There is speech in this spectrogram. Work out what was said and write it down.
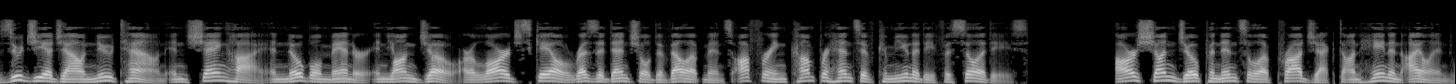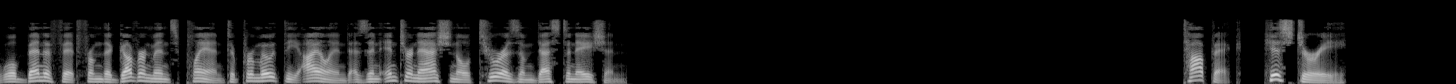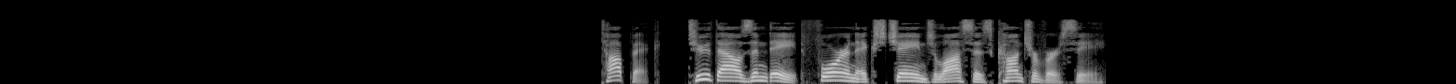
Zhujiajiao New Town in Shanghai and Noble Manor in Yangzhou are large-scale residential developments offering comprehensive community facilities. Our Shenzhou Peninsula project on Hainan Island will benefit from the government's plan to promote the island as an international tourism destination. History Topic 2008 foreign exchange losses controversy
